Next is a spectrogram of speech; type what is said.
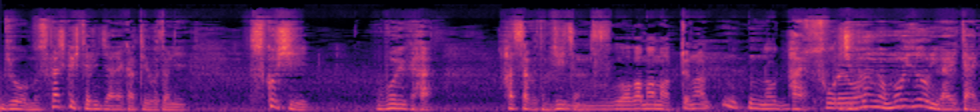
業を難しくしてるんじゃないかということに少し思いが発したことも事実なんです。わがままってなの、はい、それは？自分の思い通りやりたい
